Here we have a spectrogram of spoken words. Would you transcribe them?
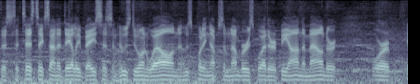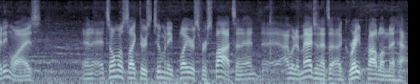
the statistics on a daily basis and who's doing well and who's putting up some numbers, whether it be on the mound or, or hitting wise. And it's almost like there's too many players for spots. And, and I would imagine that's a great problem to have.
